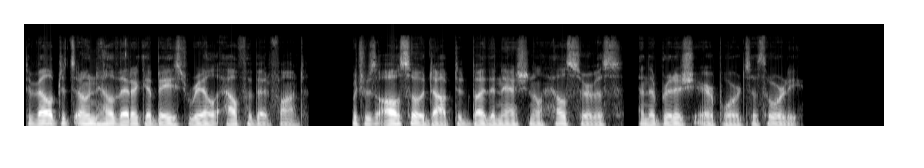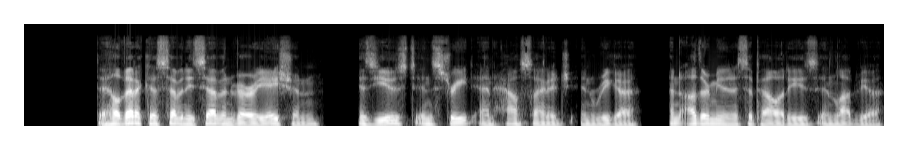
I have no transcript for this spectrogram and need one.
developed its own Helvetica based Rail alphabet font, which was also adopted by the National Health Service and the British Airports Authority. The Helvetica 77 variation is used in street and house signage in Riga and other municipalities in Latvia,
